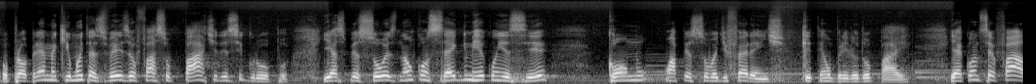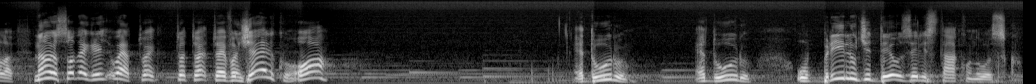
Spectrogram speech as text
O problema é que muitas vezes eu faço parte desse grupo e as pessoas não conseguem me reconhecer como uma pessoa diferente, que tem o brilho do Pai. E aí quando você fala, não, eu sou da igreja, ué, tu é, tu, é, tu é evangélico? Ó, oh, é duro, é duro. O brilho de Deus ele está conosco.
